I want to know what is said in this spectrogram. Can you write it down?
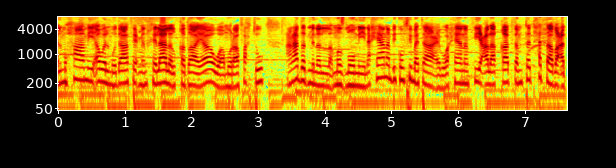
المحامي أو المدافع من خلال القضايا ومرافحته عن عدد من المظلومين. أحيانا بيكون في متاعب وأحيانا في علاقات تمتد حتى بعد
